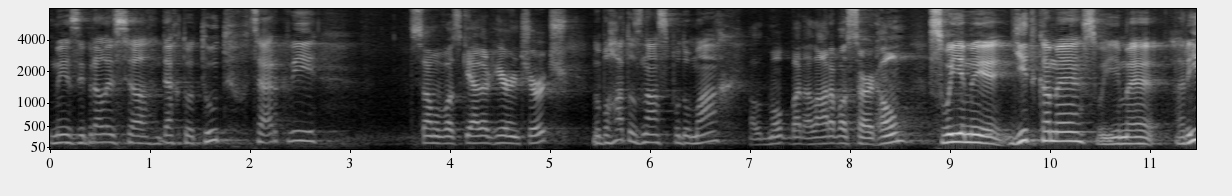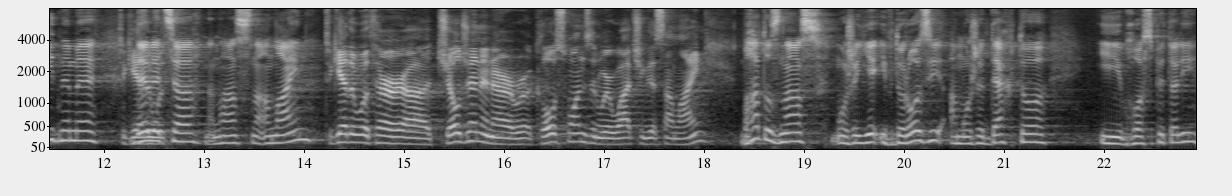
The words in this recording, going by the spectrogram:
ми зібралися дехто тут, в церкві. some of us gathered here in church, Ну багато з нас по домах, but a lot of us are at home своїми дітками, своїми рідними дивляться на нас на онлайн. together with our uh, children and our close ones, and we're watching this online. Багато з нас може є і в дорозі, а може дехто і в госпіталі.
